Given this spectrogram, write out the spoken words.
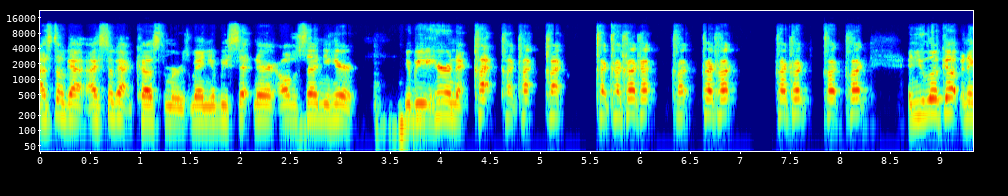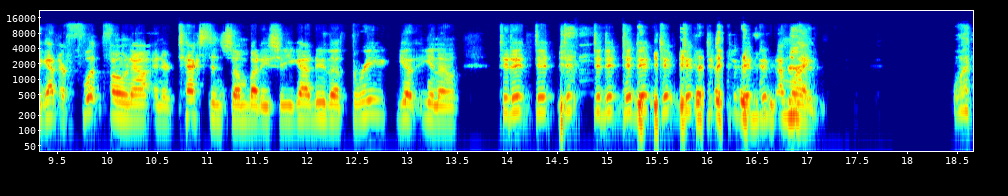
I still got I still got customers, man. You'll be sitting there, all of a sudden you hear you'll be hearing that clack, clack, clack, clack, clack, clack, clack, clack, clack, clack, clack, clack, clack, clack. And you look up and they got their flip phone out and they're texting somebody. So you gotta do the three, get you know, I'm like, what?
